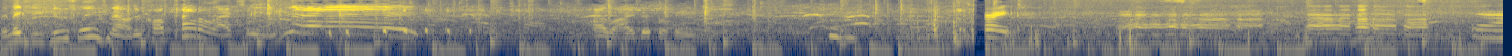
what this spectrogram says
They make these new swings now. They're called Cadillac swings. Yay! I lied. They're for babies. All right.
